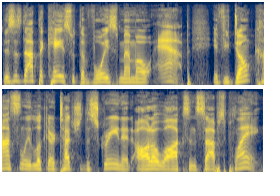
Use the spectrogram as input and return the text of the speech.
This is not the case with the voice memo app. If you don't constantly look or touch the screen, it auto locks and stops playing.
